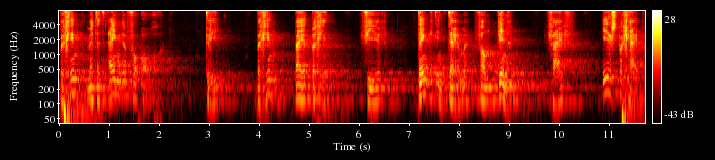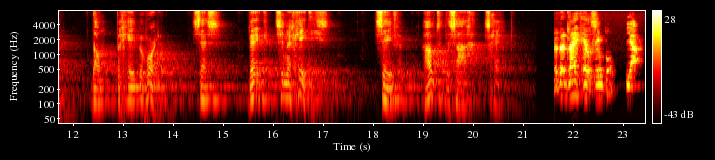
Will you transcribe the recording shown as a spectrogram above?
Begin met het einde voor ogen. 3. Begin bij het begin. 4. Denk in termen van winnen. 5. Eerst begrijpen, dan begrepen worden. 6. Werk synergetisch. 7. Houd de zaag scherp. Het, het lijkt heel simpel. Ja,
